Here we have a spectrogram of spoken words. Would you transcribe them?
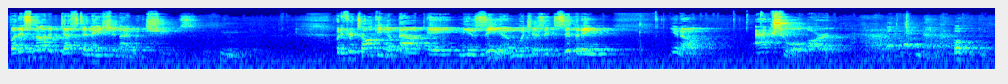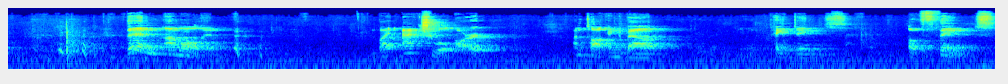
But it's not a destination I would choose. But if you're talking about a museum which is exhibiting, you know, actual art, oh, then I'm all in. By actual art, I'm talking about you know, paintings of things.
